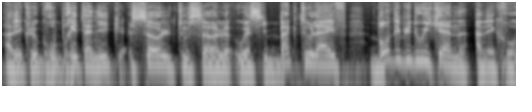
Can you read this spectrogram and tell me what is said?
avec le groupe britannique Soul to Soul. Voici Back to Life. Bon début de week-end avec Rouge.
